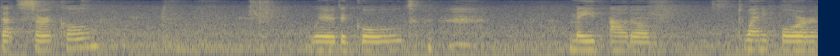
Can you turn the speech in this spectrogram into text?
that circle where the gold made out of 24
